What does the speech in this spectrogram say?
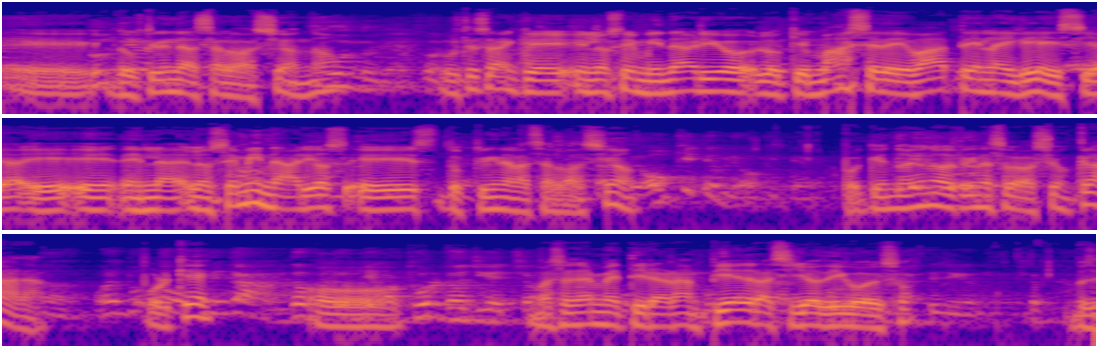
eh, doctrina de salvación, ¿no? Ustedes saben que en los seminarios lo que más se debate en la iglesia, eh, en, los seminarios, es doctrina de la salvación. Porque no hay una doctrina de salvación clara. ¿Por qué? Más allá me tirarán piedras si yo digo eso. Pues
